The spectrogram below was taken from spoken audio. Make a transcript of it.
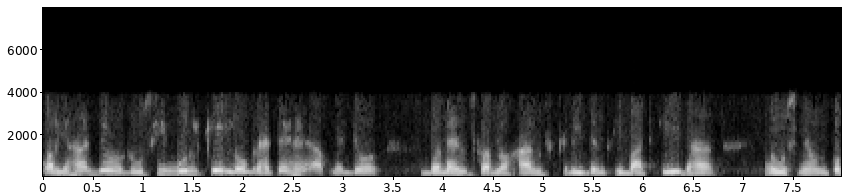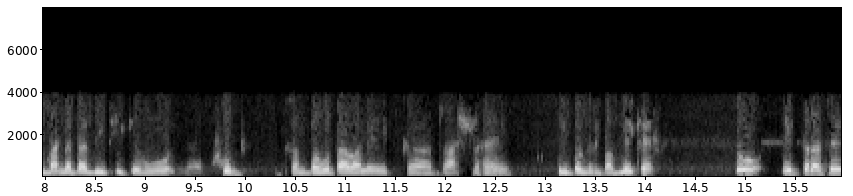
और यहाँ जो रूसी मूल के लोग रहते हैं, आपने जो डोनेंस्क और लोहानस्क रीजन की बात की, जहाँ रूस ने उनको मान्यता दी थी कि वो खुद संप्रभुता वाले एक राष्ट्र है पीपल्स रिपब्लिक है। तो एक तरह से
